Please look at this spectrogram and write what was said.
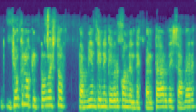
yo creo que todo esto también tiene que ver con el despertar de saber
